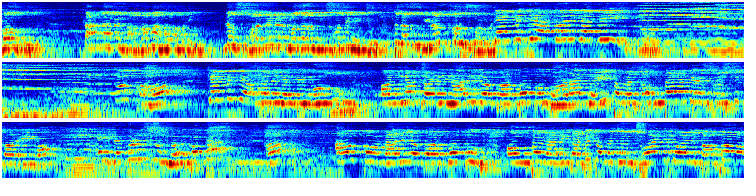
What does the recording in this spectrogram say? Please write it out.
ବହୁତ ତାହେଲେ ଆମେ ବାବା ମା ହେବା ପାଇଁ ଯୋଉ ସରକାରୀ ମଦର ମିଶ ଦେଇଛୁ ତୁ ତାକୁ ବିରୋଧ କରୁଛୁ କ'ଣ କେମିତି ଆଦରି ନେବି କେମିତି ଆଦରି ନେବି ମୁଁ ଅନ୍ୟ ଜଣେ ନାରୀର ଗର୍ଭକୁ ଭଡ଼ା ନେଇ ତମେ ସନ୍ତାନଟିଏ ସୃଷ୍ଟି କରେଇବ ଏଇଟା ଗୋଟେ ସୁନ୍ଦର କଥା ହଁ ଆଉ କୋଉ ନାରୀର ଗର୍ଭକୁ ଅନ୍ତ ନାରୀ କାଟି ତମେ ଯୋଉ ଛୁଆଟିକୁ ଆଣି ବାପା ମା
